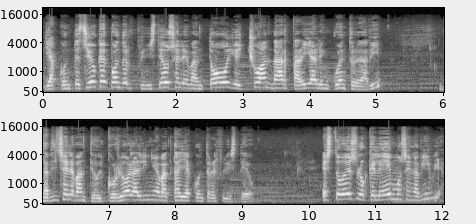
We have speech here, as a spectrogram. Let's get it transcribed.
Y aconteció que cuando el filisteo se levantó y echó a andar para ir al encuentro de David, David se levantó y corrió a la línea de batalla contra el filisteo. Esto es lo que leemos en la Biblia.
